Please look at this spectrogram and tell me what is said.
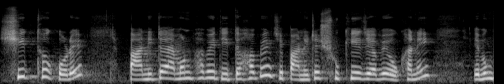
সিদ্ধ করে পানিটা এমনভাবে দিতে হবে যে পানিটা শুকিয়ে যাবে ওখানেই। এবং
